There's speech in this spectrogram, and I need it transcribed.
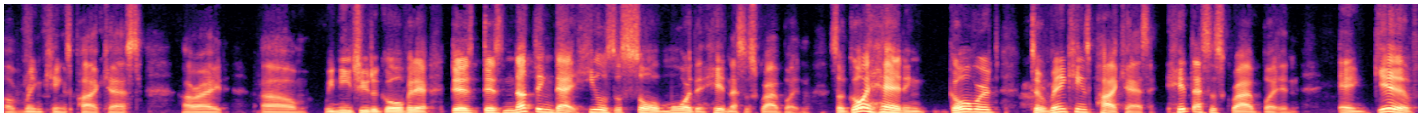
of Ring Kings podcast. All right. Um, we need you to go over there. There's there's nothing that heals the soul more than hitting that subscribe button. So go ahead and go over to Ring Kings podcast, hit that subscribe button, and give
